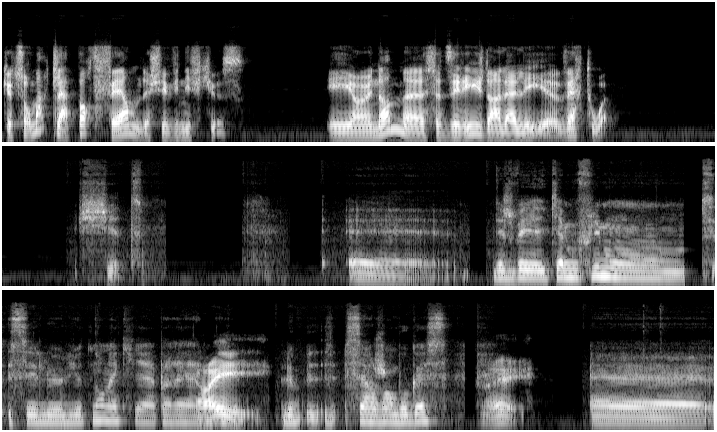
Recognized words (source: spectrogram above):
que tu remarques la porte ferme de chez Vinificus. Et un homme euh, se dirige dans l'allée euh, vers toi. Shit. Euh, Je vais camoufler mon. c'est- le lieutenant là qui apparaît. à- Ouais, Le euh, sergent beau gosse. ouais. Euh,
